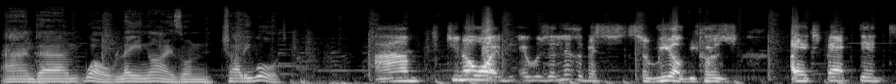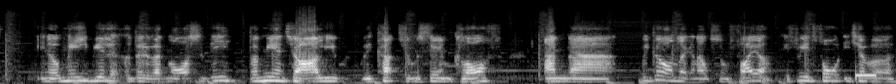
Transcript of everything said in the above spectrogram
and, um, well, laying eyes on Charlie Ward? Um, do you know what? It was a little bit surreal because I expected you know, maybe a little bit of animosity. But me and Charlie, we cut from the same cloth, and uh, we got on like an house on fire. If we had fought each other,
